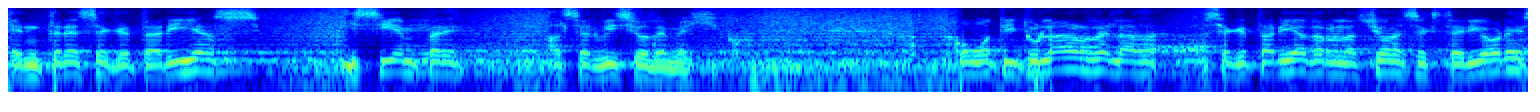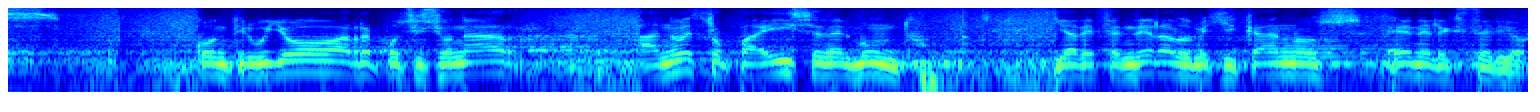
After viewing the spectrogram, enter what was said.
en tres secretarías y siempre al servicio de México. Como titular de la Secretaría de Relaciones Exteriores, contribuyó a reposicionar a nuestro país en el mundo y a defender a los mexicanos en el exterior.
